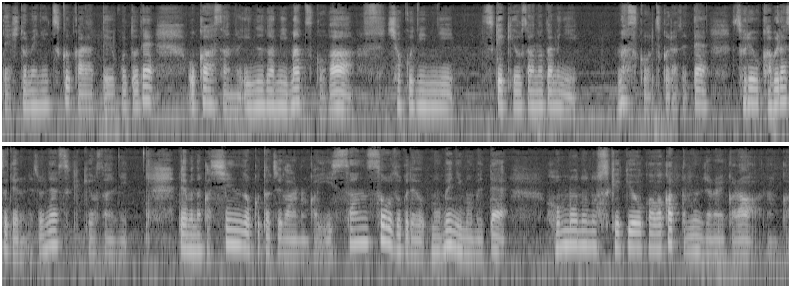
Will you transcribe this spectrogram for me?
で人目につくからっていうことでお母さんの犬神マツコが職人に助清さんのためにマスクを作らせてそれをかぶらせてるんですよね助清さんに。でもなんか親族たちがなんか遺産相続で揉めに揉めて本物の助清が分かったもんじゃないからなんか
